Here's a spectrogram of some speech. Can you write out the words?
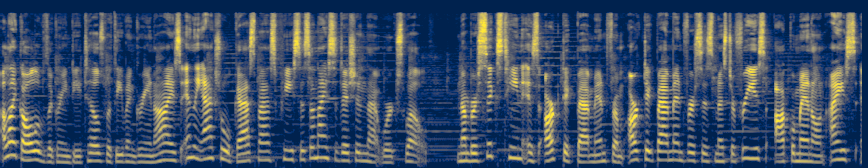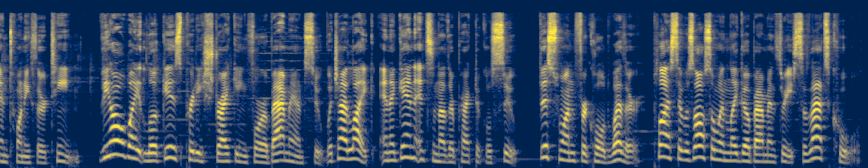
I like all of the green details with even green eyes, and the actual gas mask piece is a nice addition that works well. Number 16 is Arctic Batman from Arctic Batman vs. Mr. Freeze Aquaman on Ice in 2013. The all white look is pretty striking for a Batman suit, which I like, and again, it's another practical suit. This one for cold weather. Plus, it was also in LEGO Batman 3, so that's cool.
